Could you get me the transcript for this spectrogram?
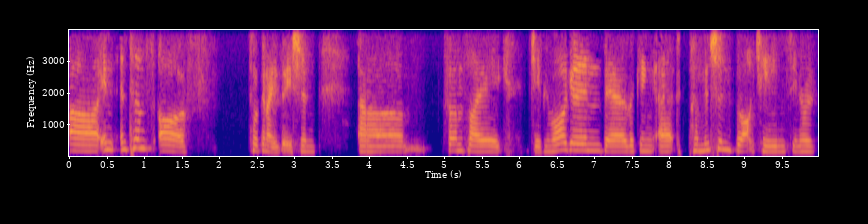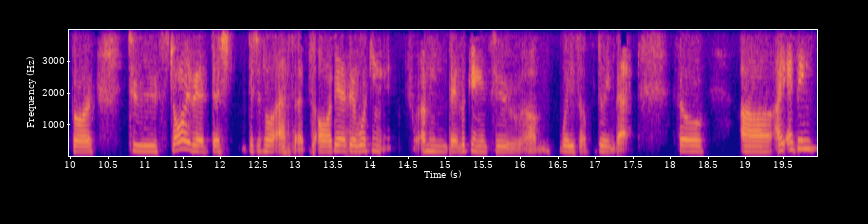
uh, in in terms of tokenization. Um, firms like JP Morgan, they're looking at permission blockchains, you know, for to store their dig- digital assets, or they're they're working. I mean, they're looking into um, ways of doing that. So uh, I, I think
